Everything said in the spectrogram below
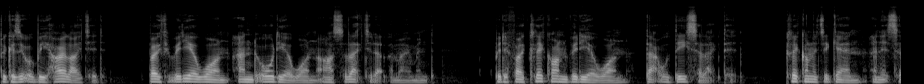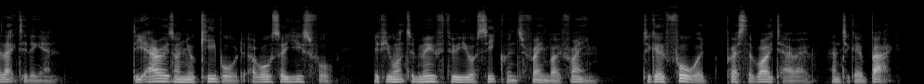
because it will be highlighted. Both Video 1 and Audio 1 are selected at the moment, but if I click on Video 1, that will deselect it. Click on it again and it's selected again. The arrows on your keyboard are also useful if you want to move through your sequence frame by frame. To go forward, press the right arrow, and to go back,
